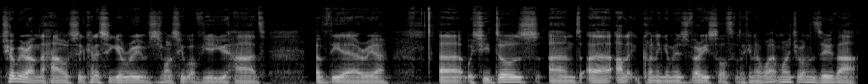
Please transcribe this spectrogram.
show me around the house and kind of see your rooms? Just want to see what view you had of the area, uh, which he does. And uh, Alec Cunningham is very sort of like, you know, why, why do you want to do that?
